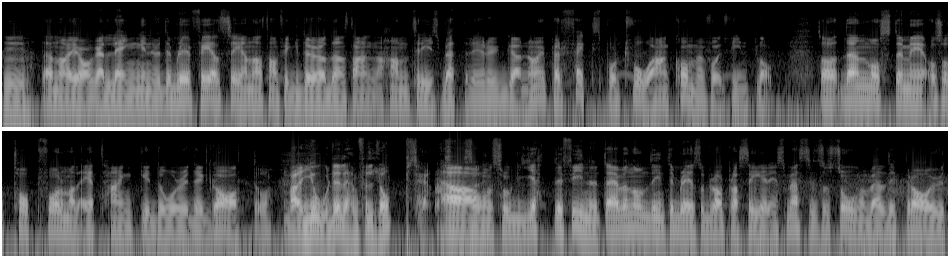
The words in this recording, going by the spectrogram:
Mm. Den har jag jagat länge nu. Det blev fel senast, han fick döden, han, han trivs bättre i ryggar. Nu har han ju perfekt spår 2, han kommer få ett fint lopp. Så den måste med och så toppformad ett Hanky Dory Degato. Vad gjorde den för lopp senast? Ja, alltså? hon såg jättefin ut. Även om det inte blev så bra placeringsmässigt så såg hon väldigt bra ut.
